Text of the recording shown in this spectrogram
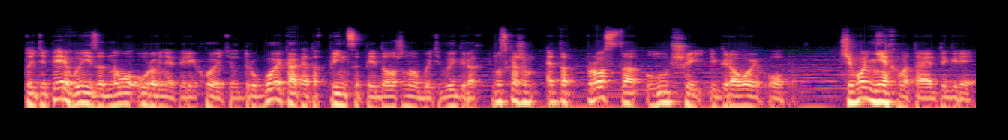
то теперь вы из одного уровня переходите в другой, как это в принципе и должно быть в играх. Ну скажем, это просто лучший игровой опыт. Чего не хватает игре?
